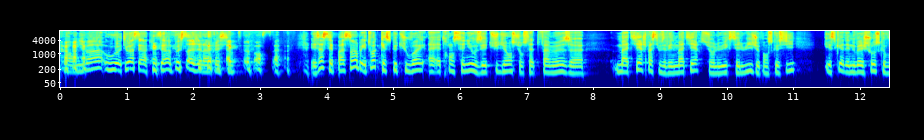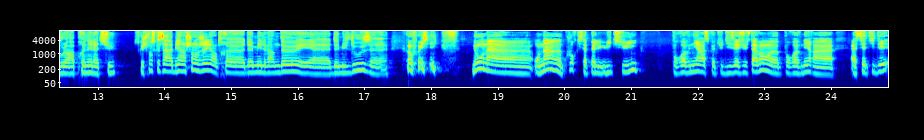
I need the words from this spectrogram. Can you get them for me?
3, on y va. Ou, tu vois, c'est un, un, peu ça, j'ai l'impression. Et ça, c'est pas simple. Et toi, qu'est-ce que tu vois être enseigné aux étudiants sur cette fameuse euh, matière, je sais pas si vous avez une matière sur l'UX et lui, je pense que si. Est-ce qu'il y a des nouvelles choses que vous leur apprenez là-dessus? Parce que je pense que ça a bien changé entre 2022 euh, et 2012. Euh, euh. oui. Nous, on a, on a un cours qui s'appelle UX-UI pour revenir à ce que tu disais juste avant, pour revenir à, cette idée,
